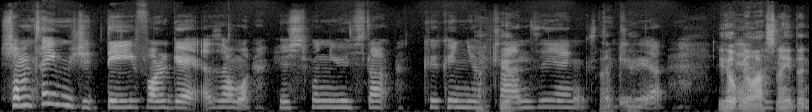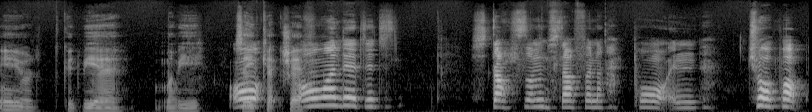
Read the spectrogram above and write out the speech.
sometimes you do forget as well just when you start cooking your Thank you. fancy things to Thank be you. fair. You helped me Um, last night, didn't you? You were good wee, uh, my wee All, sidekick chef. all I did is stuff some stuff in a pot and chop up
